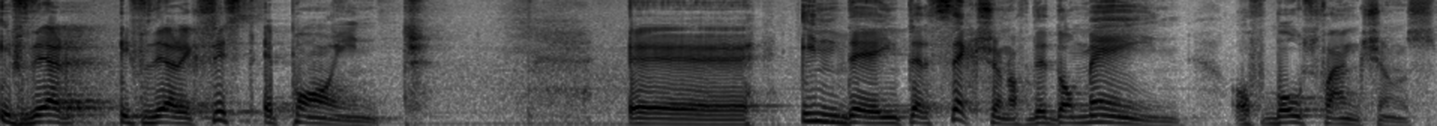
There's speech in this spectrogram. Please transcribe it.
If there if there exists a point uh, in the intersection of the domain of both functions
